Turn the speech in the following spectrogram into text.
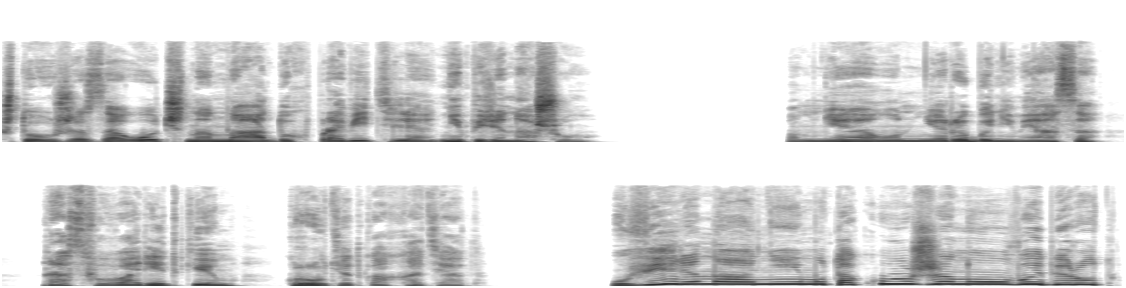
что уже заочно на дух правителя не переношу. По мне он ни рыба, ни мясо, раз фаворитки им крутят, как хотят. Уверена, они ему такую жену выберут,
